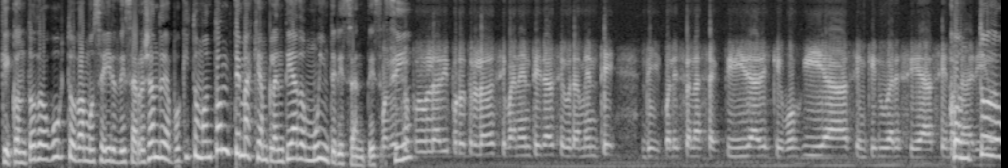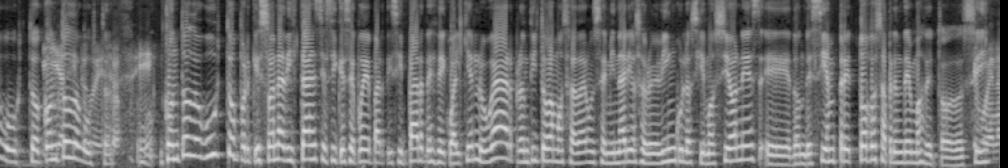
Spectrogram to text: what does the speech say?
que con todo gusto vamos a ir desarrollando de a poquito un montón de temas que han planteado muy interesantes. Bueno, por un lado y por otro lado se van a enterar seguramente de cuáles son las actividades que vos guías, en qué lugares se hacen. Con todo gusto, con todo gusto. Con todo gusto porque son a distancia, así que se puede participar desde cualquier lugar. Prontito vamos a dar un seminario sobre vínculos y emociones, eh, donde siempre todos aprendemos de todos. ¿sí? Qué bueno,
